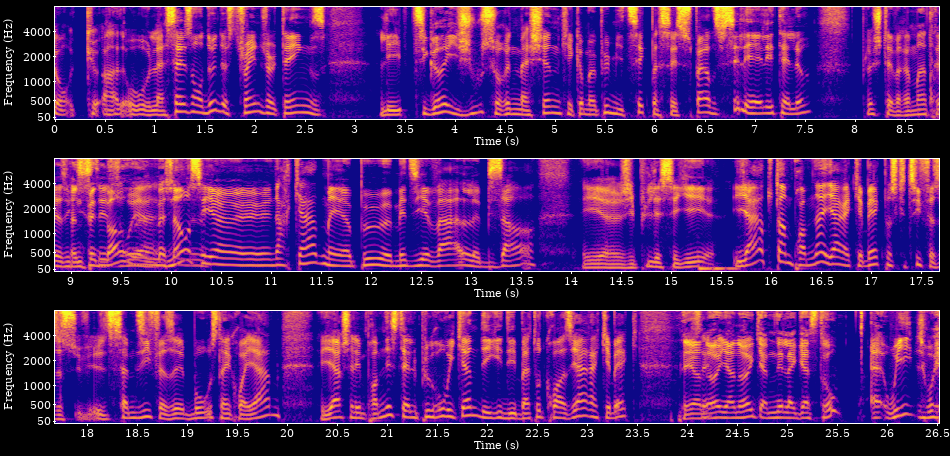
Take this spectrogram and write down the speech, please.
au- la saison 2 de Stranger Things. Les petits gars, ils jouent sur une machine qui est comme un peu mythique parce que c'est super difficile et elle était là. Puis là, j'étais vraiment très excité. de pitball, à- une Non, de- c'est un, une arcade, mais un peu euh, médiéval, euh, bizarre. Et euh, j'ai pu l'essayer hier, tout en me promenant hier à Québec, parce que tu sais, il faisait, samedi, il faisait beau, c'était incroyable. Hier, je suis allé me promener. C'était le plus gros week-end des, des bateaux de croisière à Québec. Il y, en a, il y en a un qui a amené la gastro? Euh, oui, oui,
